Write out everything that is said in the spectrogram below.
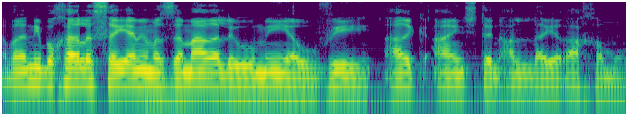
אבל אני בוחר לסיים עם הזמר הלאומי אהובי, אריק איינשטיין אללה ירחמו,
